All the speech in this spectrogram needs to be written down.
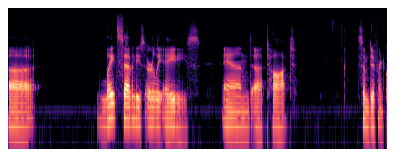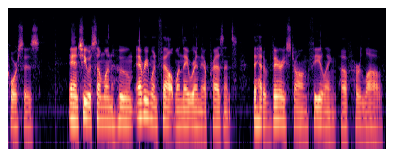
uh, late 70s, early 80s, and uh, taught some different courses. And she was someone whom everyone felt when they were in their presence, they had a very strong feeling of her love.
